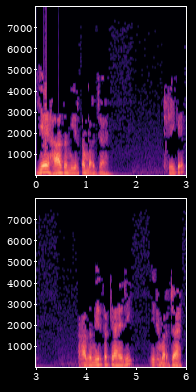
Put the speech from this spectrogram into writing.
یہ ہا ضمیر کا مرجع ہے۔ ٹھیک ہے؟ ہا ضمیر کا کیا ہے جی؟ یہ مرجع ہے۔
